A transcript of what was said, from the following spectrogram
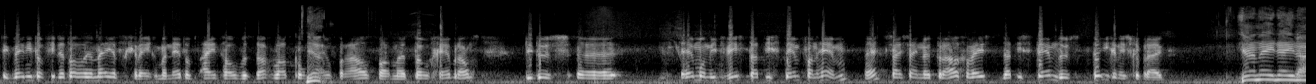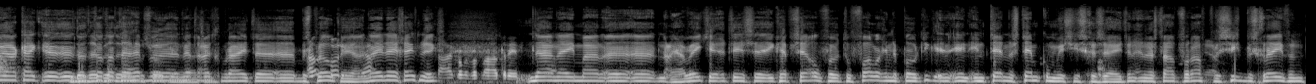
Ik weet niet of je dat al mee hebt gekregen, maar net op het Eindhovens Dagblad komt een heel verhaal van uh, Toon Gerbrands. Die dus helemaal niet wist dat die stem van hem, hè, zij zijn neutraal geweest, dat die stem dus tegen is gebruikt. Ja, nee, nee, nou ja, kijk, eh, eh, dat, dat, hebben we dat eh, hebben besproken we net inderdaad, ja. uitgebreid besproken. Oh, sorry, ja. ja. Nee, nee, geeft niks. We wat later in. Nee, nee, maar eh, eh, nou ja, weet je, het is, ik heb zelf toevallig in de politiek in, in interne stemcommissies gezeten. En daar staat vooraf precies beschreven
